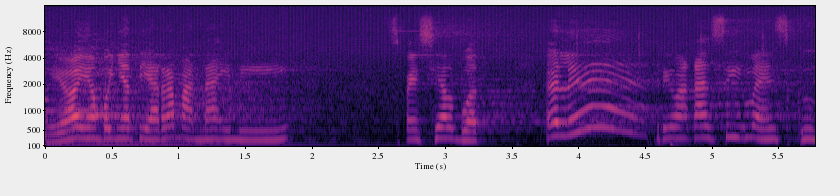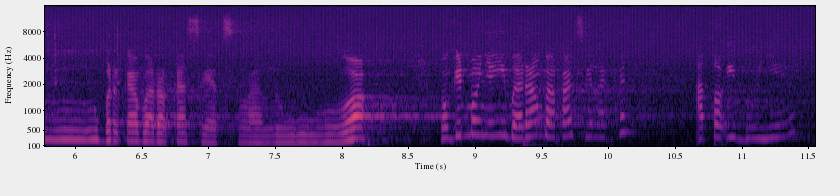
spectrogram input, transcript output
Ayo yang punya tiara mana ini? Spesial buat Ale, terima kasih Masku. Berkah barokah sehat selalu. Mungkin mau nyanyi bareng Bapak silakan atau ibunya?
